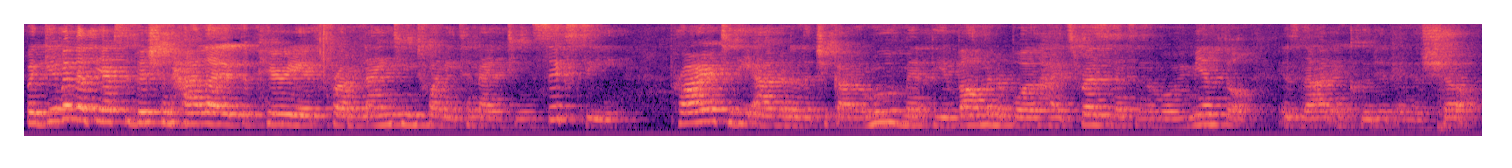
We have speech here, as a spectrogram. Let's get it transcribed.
But given that the exhibition highlighted the period from 1920 to 1960, prior to the advent of the Chicano movement, the involvement of Boyle Heights residents in the movimiento is not included in the show.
